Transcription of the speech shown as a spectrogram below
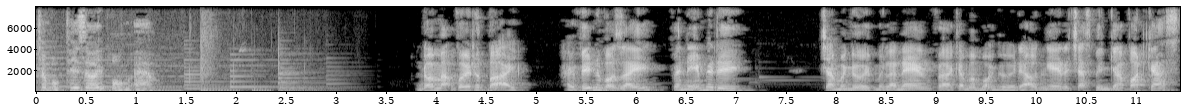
trong một thế giới ồn ào. Đối mặt với thất bại, hãy viết nó vào giấy và ném nó đi. Chào mọi người, mình là Nam và cảm ơn mọi người đã nghe The Jasmine Guy Podcast.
